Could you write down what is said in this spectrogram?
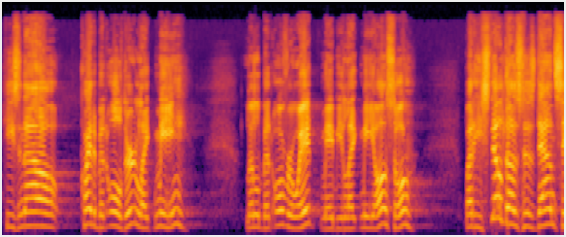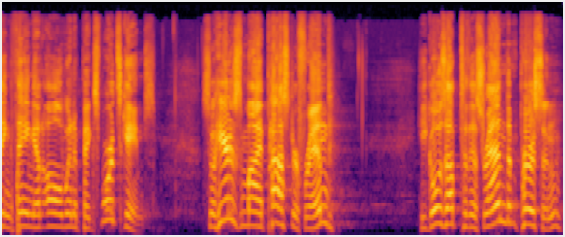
He's now quite a bit older, like me, a little bit overweight, maybe like me also, but he still does his dancing thing at all Winnipeg sports games. So here's my pastor friend. He goes up to this random person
